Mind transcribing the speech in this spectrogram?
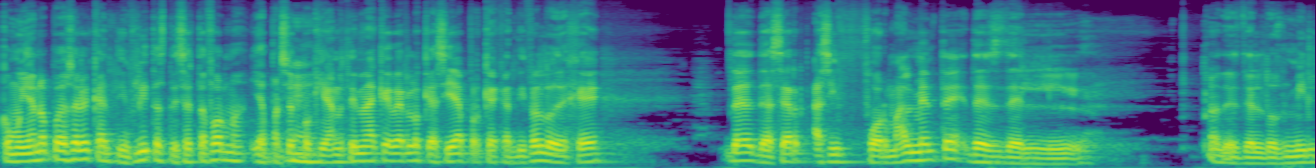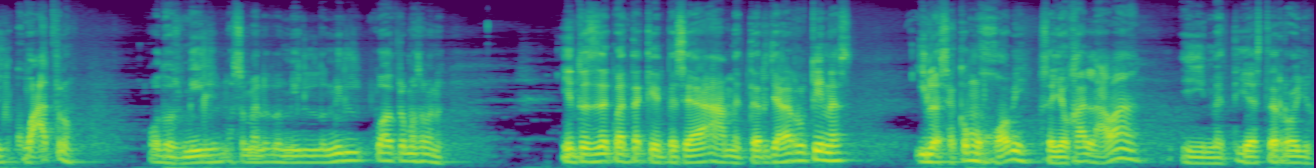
Como ya no puedo hacer el cantinflitas de cierta forma. Y aparte Sí. porque ya no tiene nada que ver lo que hacía, porque cantinflas lo dejé de, de hacer así formalmente desde el, desde el 2004 o 2000, más o menos, 2000, 2004 más o menos. Y entonces de cuenta que empecé a meter ya las rutinas y lo hacía como hobby. O sea, yo jalaba y metía este rollo.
